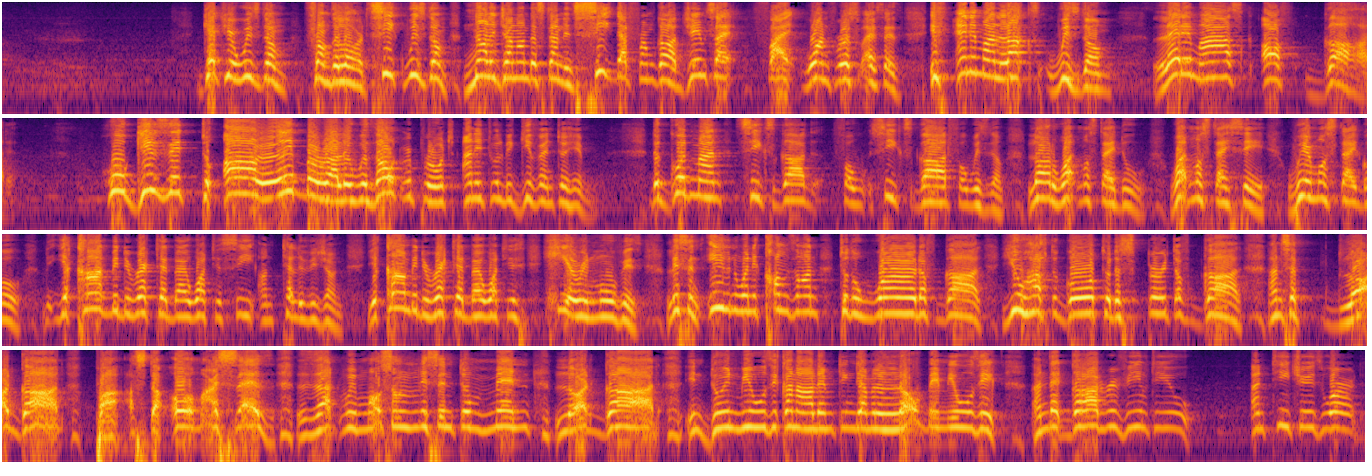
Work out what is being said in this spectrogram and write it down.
Get your wisdom from the Lord. Seek wisdom, knowledge, and understanding. Seek that from God. James 5, 1 verse 5 says, If any man lacks wisdom, let him ask of God, who gives it to all liberally without reproach, and it will be given to him. The good man seeks God for, seeks God for wisdom. Lord, what must I do? What must I say? Where must I go? You can't be directed by what you see on television. You can't be directed by what you hear in movies. Listen, even when it comes on to the Word of God, you have to go to the Spirit of God and say, Lord God, Pastor Omar says that we mustn't listen to men, Lord God, in doing music and all them things. They love me music. And that God reveal to you and teach you His word.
